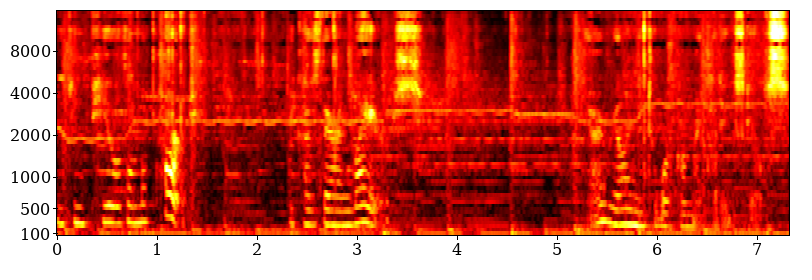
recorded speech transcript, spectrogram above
You can peel them apart because they're in layers. I really need to work on my cutting skills.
